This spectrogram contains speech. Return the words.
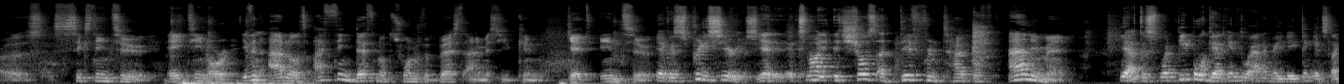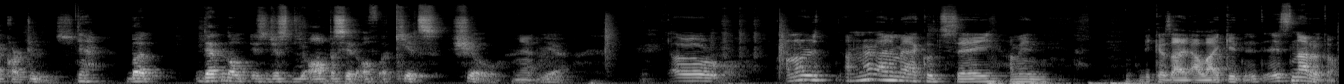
uh, 16 to 18, or even adults, I think Death Note is one of the best animes you can get into. yeah because it's pretty serious Yeah, It- it's not It, it shows a different type of anime. Yeah, because when people get into anime, they think it's like cartoons. Yeah. But Death Note is just the opposite of a kids show. Yeah. Yeah. Uh, another another anime I could say, I mean, because I, I like it, it it's Naruto,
